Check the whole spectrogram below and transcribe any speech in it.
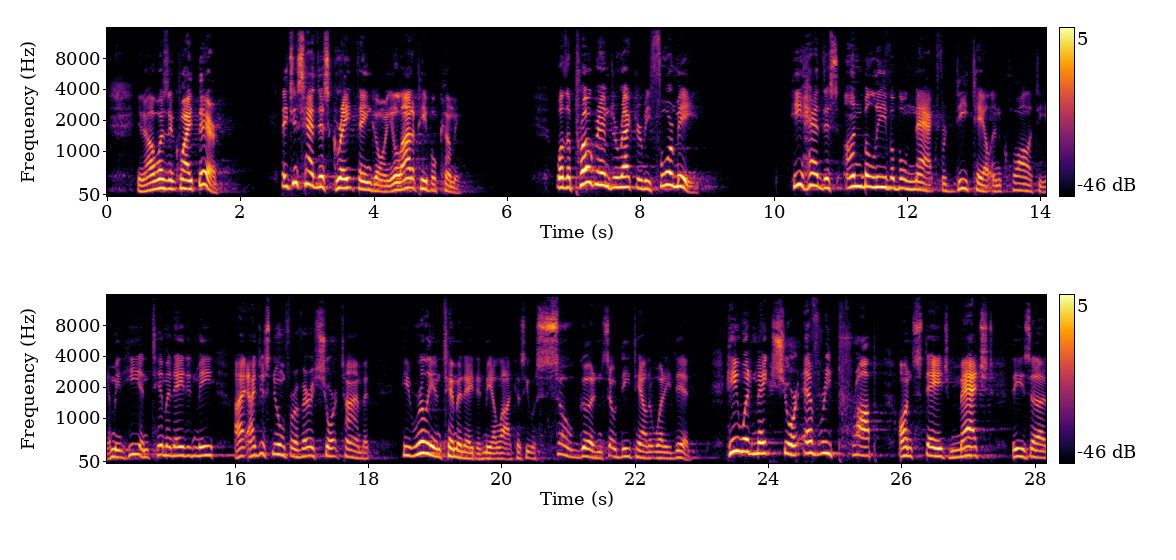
you know, I wasn't quite there. They just had this great thing going, a lot of people coming. Well, the program director before me, he had this unbelievable knack for detail and quality. I mean, he intimidated me. I, I just knew him for a very short time, but he really intimidated me a lot because he was so good and so detailed at what he did. He would make sure every prop on stage matched these uh,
